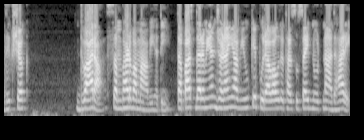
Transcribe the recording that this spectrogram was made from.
અધિક્ષક દ્વારા સંભાળવામાં આવી હતી. તપાસ દરમિયાન જણાઈ આવ્યું કે પુરાવાઓ તથા સુસાઇડ નોટના આધારે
